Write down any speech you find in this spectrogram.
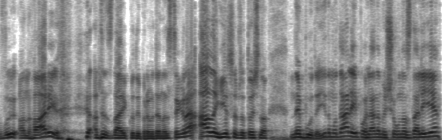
в ангарі. А не знаю, куди приведе нас ця гра, але гірше вже точно не буде. Їдемо далі і поглянемо, що у нас далі є.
